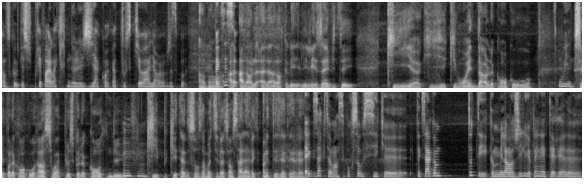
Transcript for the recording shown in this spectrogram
En tout cas, que je préfère la criminologie à quoi qu'à tout ce qu'il y a ailleurs. Je sais pas. Ah bon? Fait que c'est ça. Alors, alors, alors que les, les- les invités qui, euh, qui, qui vont être dans le concours, Oui. c'est pas le concours en soi, plus que le contenu Mhm. qui, qui est une source de motivation, ça allait avec un de tes intérêts. Exactement. C'est pour ça aussi que. Fait que ça a comme. Tout est comme mélangé. là. Il y a plein d'intérêts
